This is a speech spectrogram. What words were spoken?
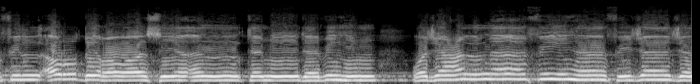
في الأرض رواسي أن تميد بهم وجعلنا فيها فجاجا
